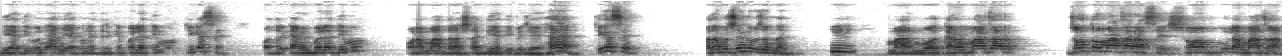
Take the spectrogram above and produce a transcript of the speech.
দিয়ে দিবনি আমি এখন এদেরকে বলে দিব ঠিক আছে? ওদেরকে আমি বলে দিব ওরা মাদ্রাসা দিয়ে দিবে যে হ্যাঁ ঠিক আছে? কথা বুঝছেন কি বুঝছেন না? হুম। কারণ মাজার যত মাজার আছে সবগুলা মাজার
